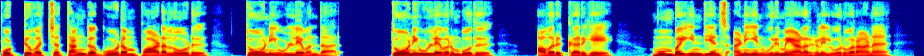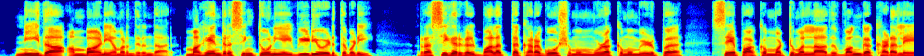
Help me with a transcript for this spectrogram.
பொட்டு வச்ச தங்க கூடம் பாடலோடு தோனி உள்ளே வந்தார். தோனி உள்ளே வரும்போது அவருக்கு அருகே மும்பை இந்தியன்ஸ் அணியின் உரிமையாளர்களில் ஒருவரான நீதா அம்பானி அமர்ந்திருந்தார். மகேந்திர சிங் தோனியை வீடியோ எடுத்தபடி ரசிகர்கள் பலத்த கரகோஷமும் முழக்கமும் எழுப்ப சேப்பாக்கம் மட்டுமல்லாது வங்க கடலே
